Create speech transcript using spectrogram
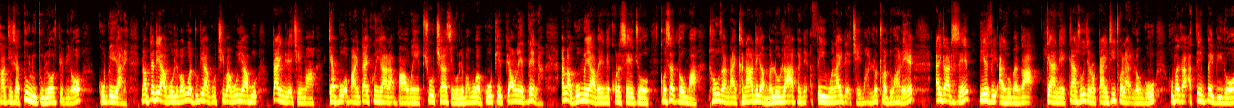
Kakis ကသူ့လူသူ loss ဖြစ်ပြီးတော့ကိုပေးရတယ်နောက်တတိယကိုလီဗာပူးကဒုတိယကိုခြေပါကိုရဖို့တိုက်နေတဲ့အချိန်မှာ ကက်ပိုအပိုင်တိုက်ခွင့်ရတာအပါဝင်ချိုးချမ်းစီကိုလီဗာပူးကဂိုးဖြစ်ပြောင်းလဲတဲ့တာအဲ့မှာဂိုးမရဘဲနဲ့80ကျော်83မှာထုံးစံတိုင်းခနာတိကမလိုလားဘဲနဲ့အသေးဝင်လိုက်တဲ့အချိန်မှာလွတ်ထွက်သွားတယ်အဲ့ကတစင် PSV Eindhoven ကကန်နေကန်ဆိုးကျွန်တော်တိုင်ထိထွက်လာတဲ့လုံးကိုဟိုဘက်ကအသင်ပိတ်ပြီးတော့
